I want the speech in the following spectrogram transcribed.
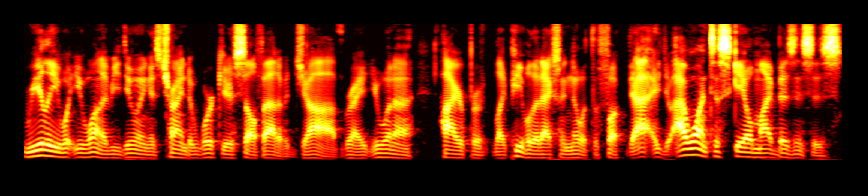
really what you want to be doing is trying to work yourself out of a job, right? You want to hire like people that actually know what the fuck. I, I want to scale my businesses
